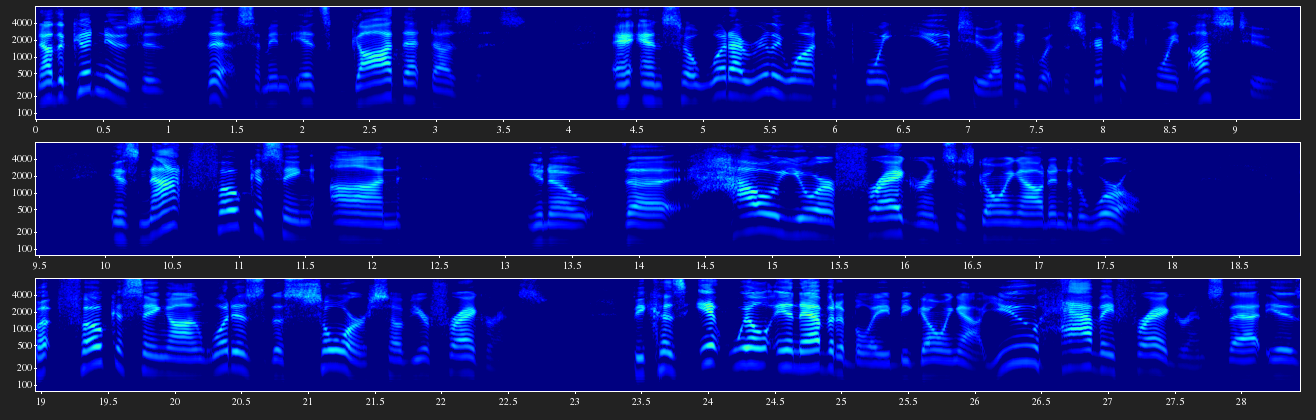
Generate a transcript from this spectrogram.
Now, the good news is this I mean, it's God that does this. And, and, so, what I really want to point you to, I think what the scriptures point us to, is not focusing on, you know, the, how your fragrance is going out into the world, but focusing on what is the source of your fragrance. Because it will inevitably be going out. You have a fragrance that is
